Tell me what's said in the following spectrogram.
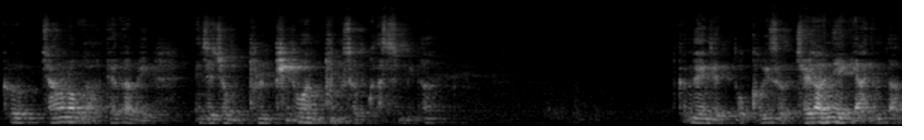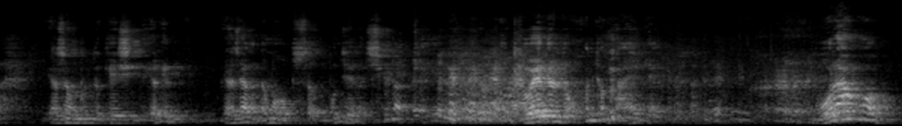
그 장로가 대답이 이제 좀 불필요한 풍습 같습니다. 근데 이제 또 거기서 제가 한 얘기 아닙니다. 여성분도 계신데 여기 여자가 너무 없어 문제가 심각해. 교회들도 혼좀 나야 돼. 뭐라고?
